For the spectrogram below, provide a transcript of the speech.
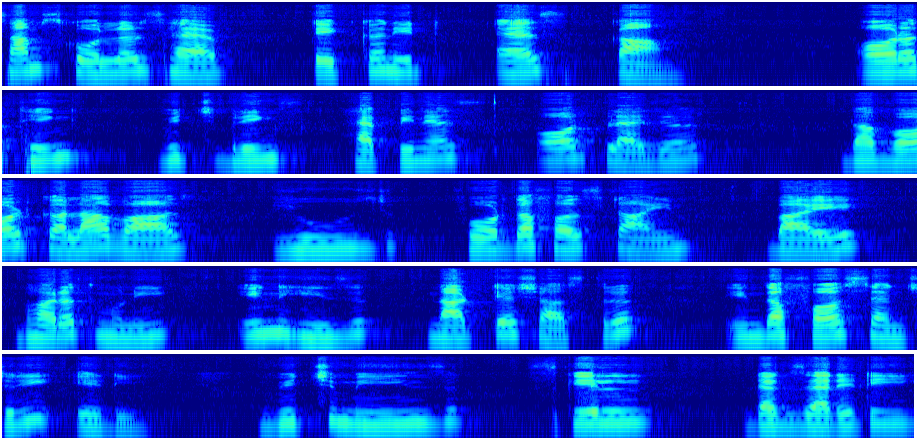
Some scholars have taken it as calm or a thing which brings happiness or pleasure. The word kala was used for the first time by Bharat Muni in his Natya Shastra in the first century AD, which means skill, dexterity,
